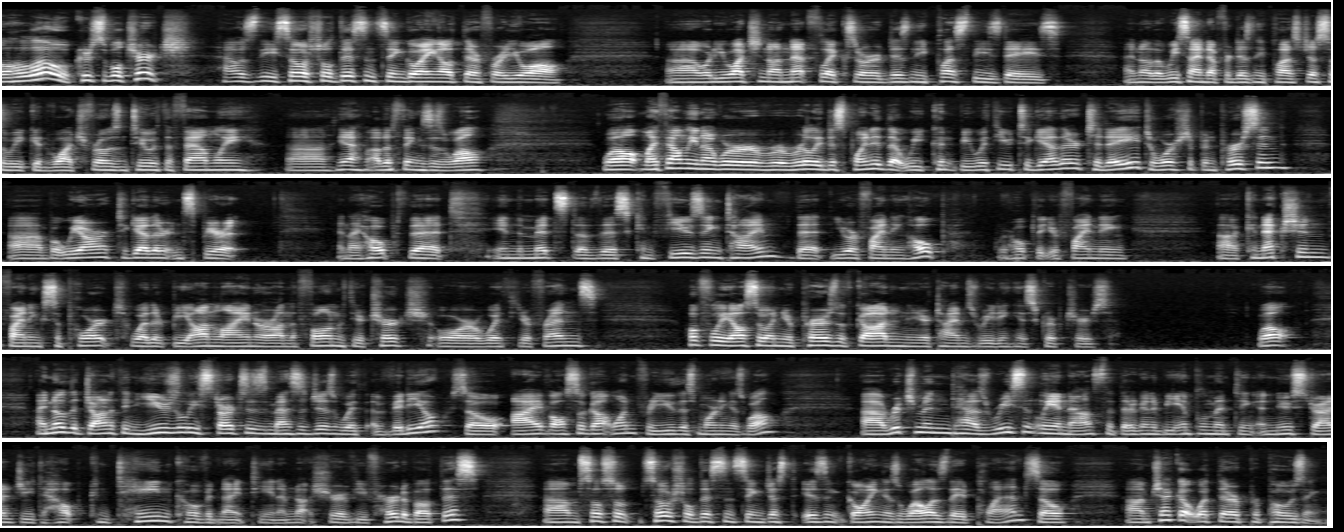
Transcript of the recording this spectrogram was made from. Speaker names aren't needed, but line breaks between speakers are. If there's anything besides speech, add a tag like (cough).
Well, hello, Crucible Church. How's the social distancing going out there for you all? Uh, what are you watching on Netflix or Disney Plus these days? I know that we signed up for Disney Plus just so we could watch Frozen 2 with the family. Uh, yeah, other things as well. Well, my family and I were, were really disappointed that we couldn't be with you together today to worship in person, uh, but we are together in spirit. And I hope that in the midst of this confusing time that you are finding hope. We hope that you're finding uh, connection, finding support, whether it be online or on the phone with your church or with your friends. Hopefully, also in your prayers with God and in your times reading His scriptures. Well, I know that Jonathan usually starts his messages with a video, so I've also got one for you this morning as well. Uh, Richmond has recently announced that they're going to be implementing a new strategy to help contain COVID 19. I'm not sure if you've heard about this. Um, social, social distancing just isn't going as well as they'd planned, so um, check out what they're proposing.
